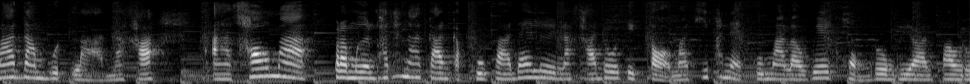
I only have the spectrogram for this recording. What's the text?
มารถนำบุตรหลานนะคะเข้ามาประเมินพัฒนาการกับครูฟ้าได้เลยนะคะ โดยติดต่อมาที่แผนกกุมารเวชของโรงพยาบาลเปาโล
